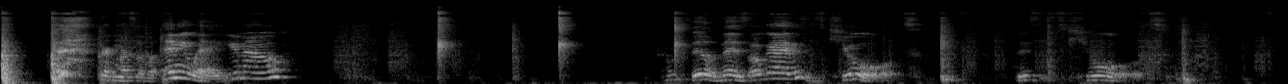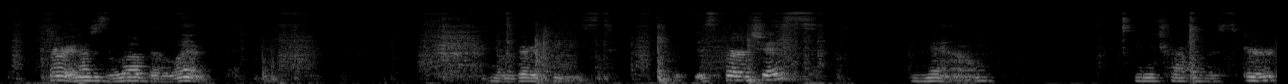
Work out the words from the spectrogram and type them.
crack myself up. Anyway, you know, I'm feeling this, okay? This is cute. This is cute. Very, and I just love the length. I'm very pleased with this purchase. Now, let me try on the skirt.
